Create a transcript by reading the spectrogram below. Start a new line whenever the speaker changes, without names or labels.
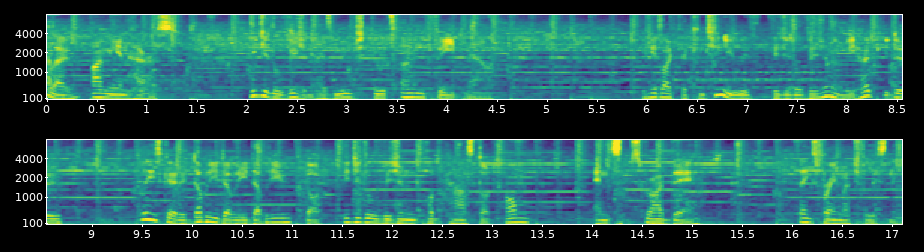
Hello, I'm Ian Harris. Digital Vision has moved to its own feed now. If you'd like to continue with Digital Vision, and we hope you do, please go to www.digitalvisionpodcast.com and subscribe there. Thanks very much for listening.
